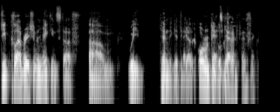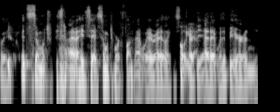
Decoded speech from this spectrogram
deep collaboration or making stuff, um, we tend to get together or when get people together just- physically. Yeah. It's so much. It's, I hate to say it's so much more fun that way, right? Like you sit Oh, at the edit with a beer and you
